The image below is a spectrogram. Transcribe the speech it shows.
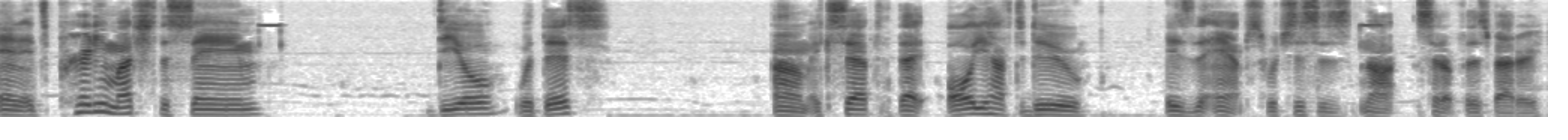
and it's pretty much the same deal with this, um, except that all you have to do is the amps, which this is not set up for this battery.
